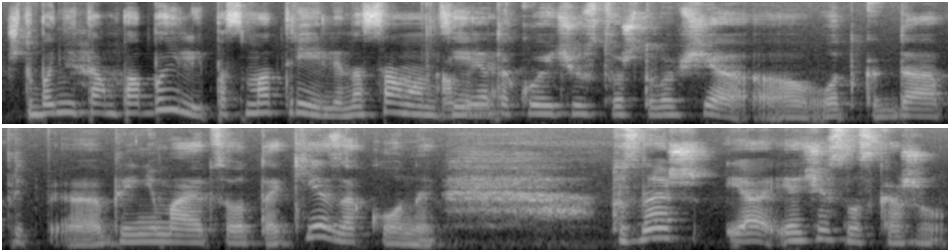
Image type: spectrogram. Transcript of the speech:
чтобы они там побыли и посмотрели на самом А у деле. меня такое чувство, что вообще, э, вот когда э, принимаются вот такие законы, то знаешь, я, я честно скажу,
